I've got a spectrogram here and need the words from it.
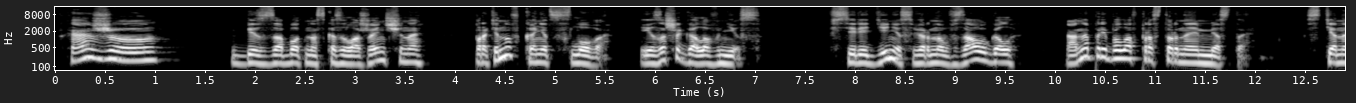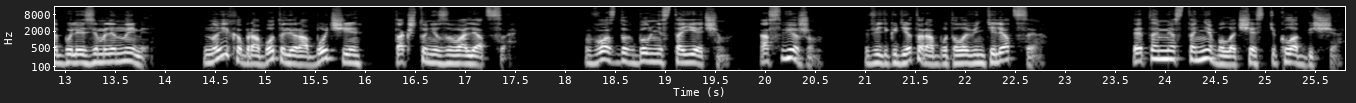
«Вхожу», – беззаботно сказала женщина, протянув конец слова, и зашагала вниз. В середине, свернув за угол, она прибыла в просторное место. Стены были земляными, но их обработали рабочие, так что не заваляться. Воздух был не стоячим, а свежим, ведь где-то работала вентиляция. Это место не было частью кладбища.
